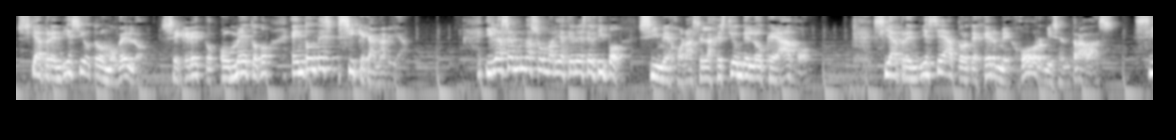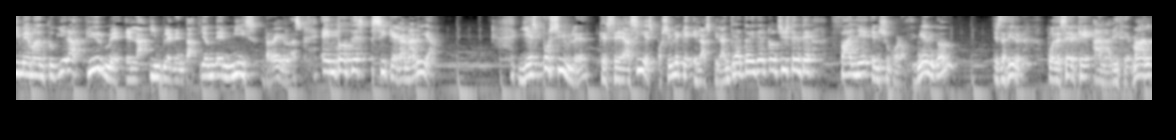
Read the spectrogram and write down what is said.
si aprendiese otro modelo, secreto o método, entonces sí que ganaría. Y las segundas son variaciones del tipo, si mejorase la gestión de lo que hago, si aprendiese a proteger mejor mis entradas, si me mantuviera firme en la implementación de mis reglas, entonces sí que ganaría. Y es posible que sea así, es posible que el aspirante a trader consistente falle en su conocimiento, es decir, puede ser que analice mal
